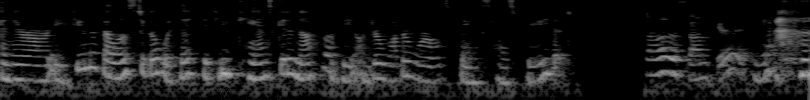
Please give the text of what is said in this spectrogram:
and there are a few novellas to go with it if you can't get enough of the underwater world Banks has created. Oh, those sound good. Yeah.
